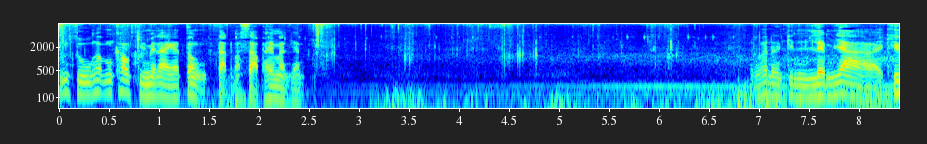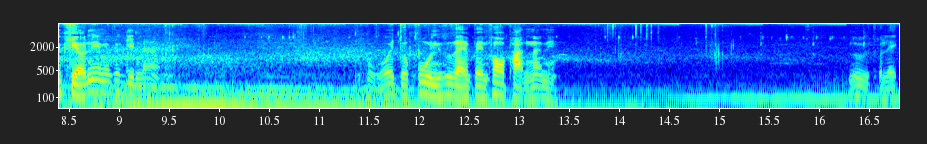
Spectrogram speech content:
มันสูงครับมันเข้ากินไม่ได้ครับต้องตัดมาสับให้มันกันหรือว่าเดินกินเล็มหญ้าอะไรเขียวๆนี่มันก็กินได้โอ้โหตัวผู้นี่สงสัยเป็นพ่อพันธุ์นะนี่ดูตัวเล็ก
